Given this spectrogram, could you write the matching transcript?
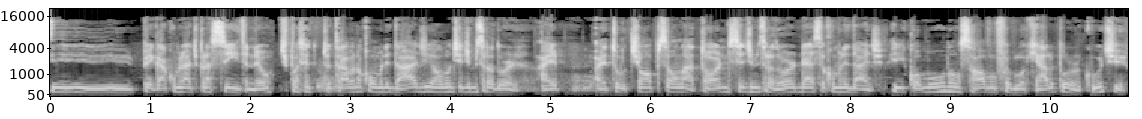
e pegar a comunidade pra si, entendeu? Tipo assim, tu entrava na comunidade e ela não tinha administrador. Aí, aí tu tinha uma opção lá, torne-se administrador dessa comunidade. E como o Não Salvo foi bloqueado pelo Orkut,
